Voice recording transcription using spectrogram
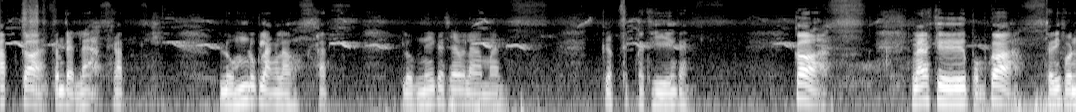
ครับก็สำเร็จแล้วครับ หลุมลูกหลังเราครับ หลุมนี้ก็ใช้เวลามันเกือบสิบนาทีเหมือนกัน ก็นั่นคือผมก็ตอนนี้ฝน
